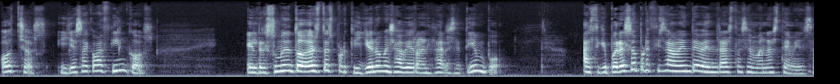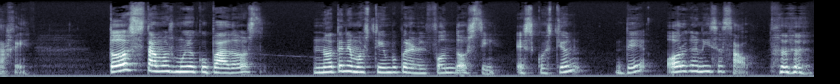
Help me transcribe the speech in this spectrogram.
ochos, y yo sacaba cinco. El resumen de todo esto es porque yo no me sabía organizar ese tiempo. Así que por eso precisamente vendrá esta semana este mensaje. Todos estamos muy ocupados, no tenemos tiempo, pero en el fondo sí. Es cuestión de organización.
